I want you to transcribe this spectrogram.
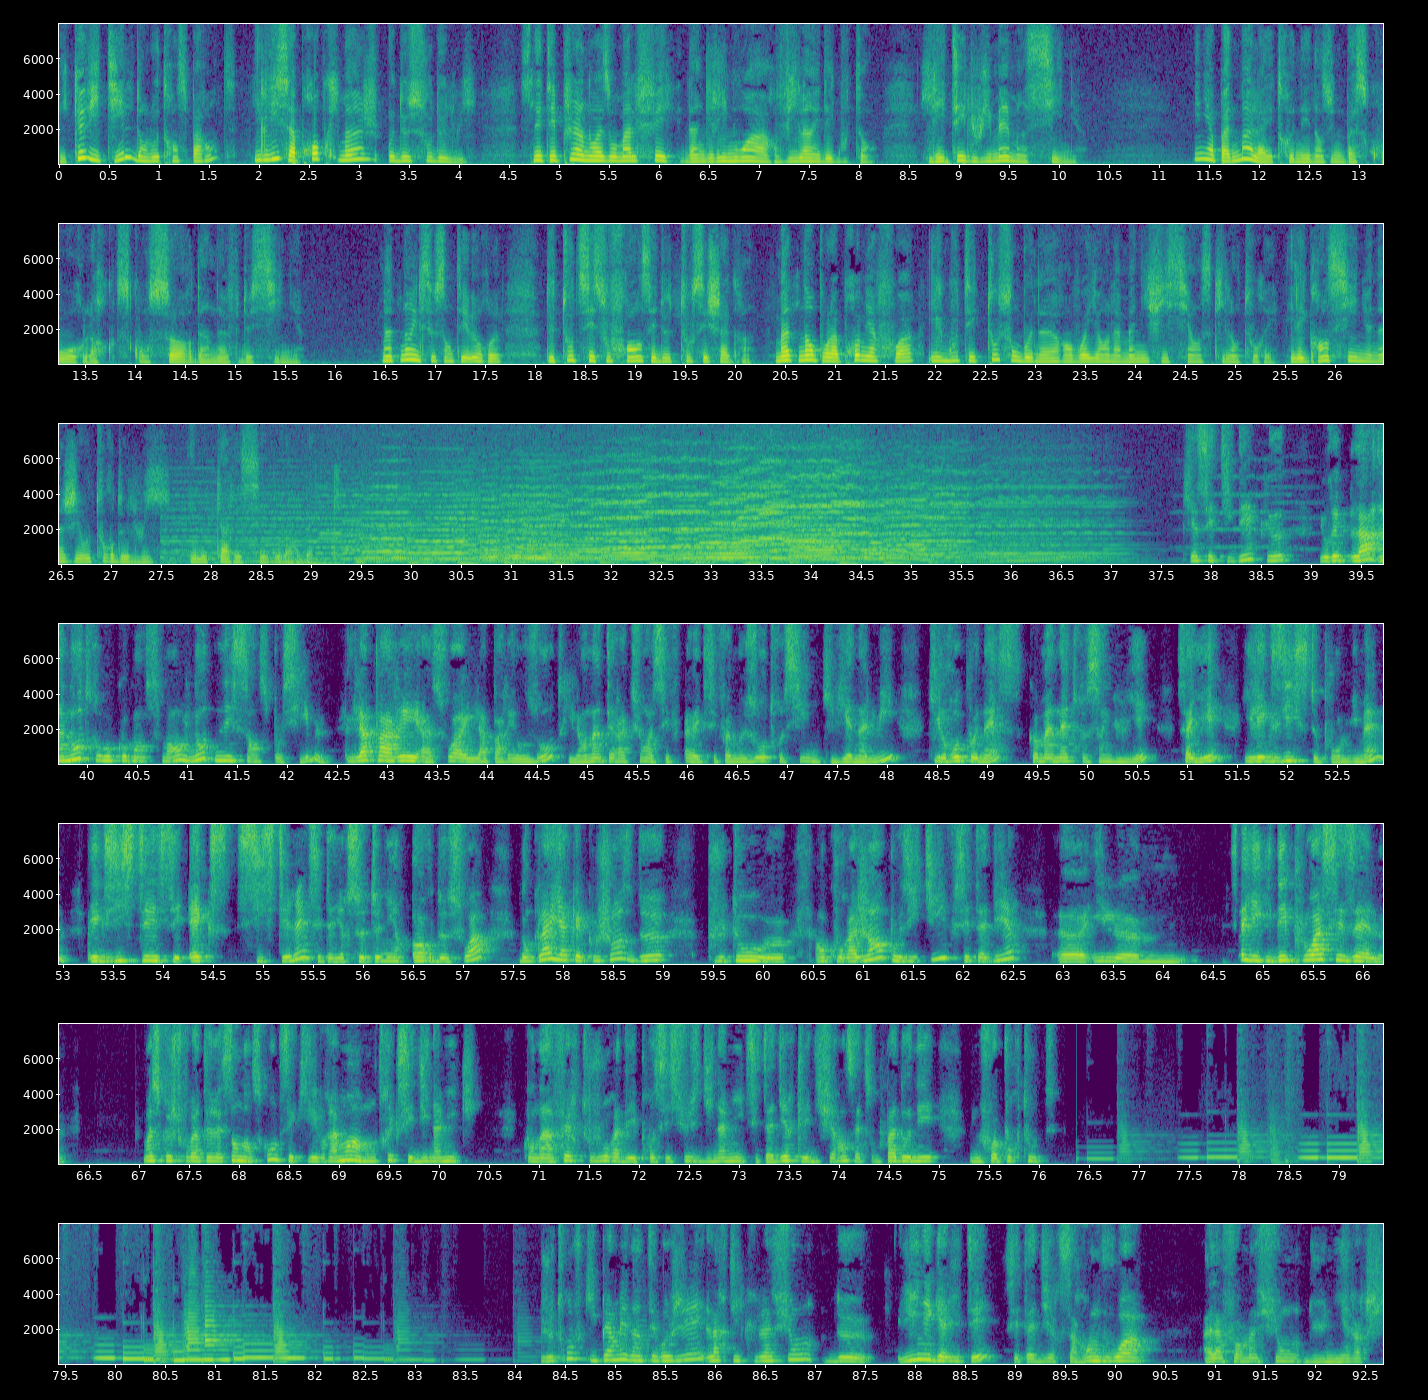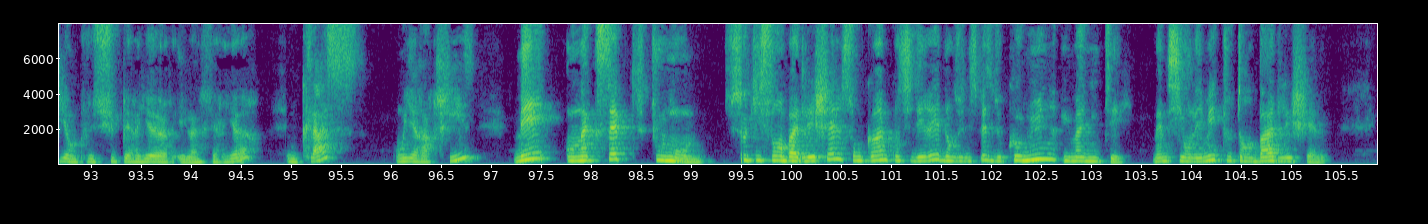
Mais que vit-il dans l'eau transparente? Il vit sa propre image au-dessous de lui. Ce n'était plus un oiseau mal fait, d'un gris noir, vilain et dégoûtant. Il était lui-même un cygne. Il n'y a pas de mal à être né dans une basse-cour lorsqu'on sort d'un œuf de cygne. Maintenant il se sentait heureux de toutes ses souffrances et de tous ses chagrins. Maintenant, pour la première fois, il goûtait tout son bonheur en voyant la magnificence qui l'entourait, et les grands cygnes nageaient autour de lui et le caressaient de leur bec. Il y a cette idée que il y aurait là un autre recommencement, une autre naissance possible. Il apparaît à soi il apparaît aux autres. Il est en interaction avec ces fameux autres signes qui viennent à lui, qu'il reconnaissent comme un être singulier. Ça y est, il existe pour lui-même. Exister, c'est ex-sistérer, c'est-à-dire se tenir hors de soi. Donc là, il y a quelque chose de plutôt euh, encourageant, positif, c'est-à-dire euh, il, euh, ça y est, il déploie ses ailes. Moi, ce que je trouve intéressant dans ce conte, c'est qu'il est vraiment à montrer que c'est dynamique, qu'on a affaire toujours à des processus dynamiques, c'est-à-dire que les différences, elles ne sont pas données une fois pour toutes. Je trouve qu'il permet d'interroger l'articulation de l'inégalité, c'est-à-dire ça renvoie à la formation d'une hiérarchie entre le supérieur et l'inférieur, une classe, on hiérarchise, mais on accepte tout le monde. Ceux qui sont en bas de l'échelle sont quand même considérés dans une espèce de commune humanité, même si on les met tout en bas de l'échelle.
